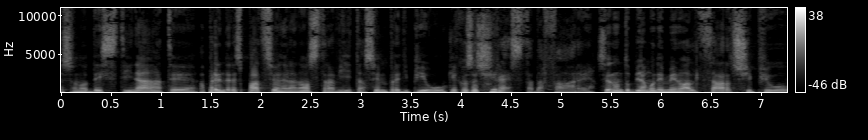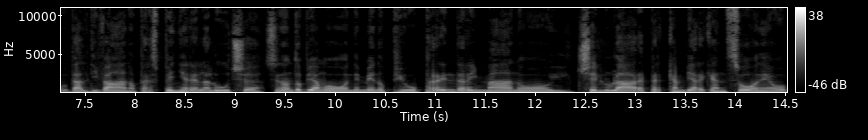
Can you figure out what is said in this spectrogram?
sono destinate a prendere spazio nella nostra vita sempre di più, che cosa ci resta da fare? Se non dobbiamo nemmeno alzarci più dal divano per spegnere la luce, se non dobbiamo nemmeno più prendere in mano il cellulare per cambiare canzone o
